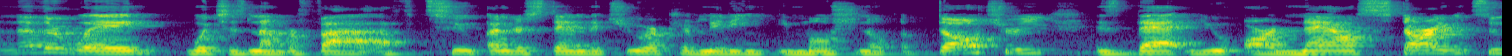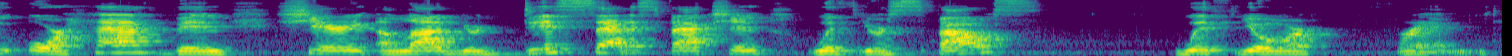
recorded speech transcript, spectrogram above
Another way, which is number five, to understand that you are committing emotional adultery is that you are now starting to or have been sharing a lot of your dissatisfaction with your spouse, with your friend.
